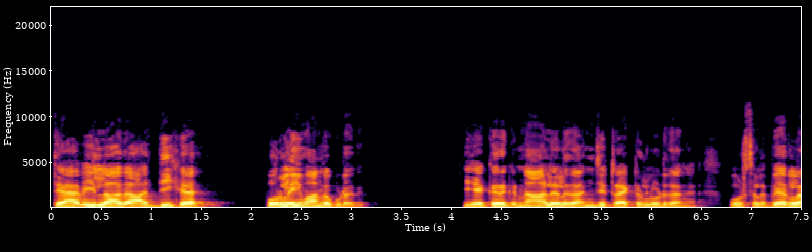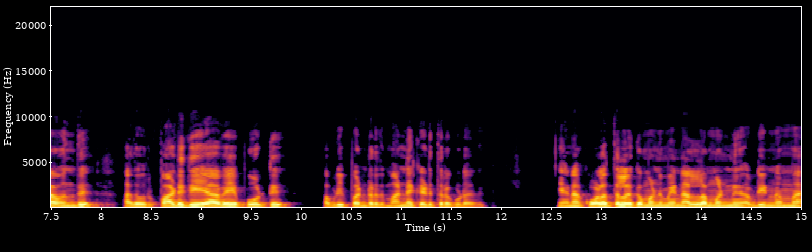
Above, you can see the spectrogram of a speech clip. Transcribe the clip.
தேவையில்லாத அதிக பொருளையும் வாங்கக்கூடாது. ஏக்கருக்கு நாலு அல்லது அஞ்சு டிராக்டர் லோடு தாங்க. ஒரு சில பேர்லாம் வந்து அதை ஒரு படுகையாகவே போட்டு அப்படி பண்ணுறது மண்ணை கெடுத்துடக்கூடாது ஏன்னா குளத்தில் இருக்க மண்ணுமே நல்ல மண் அப்படின்னு நம்ம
